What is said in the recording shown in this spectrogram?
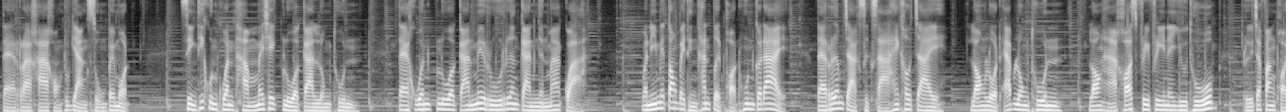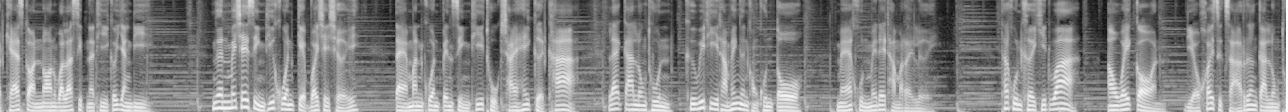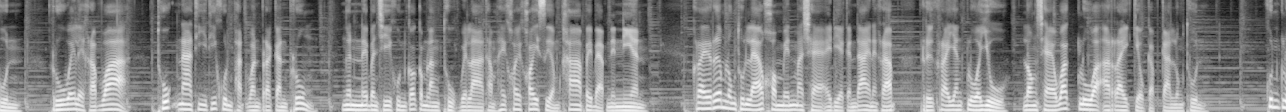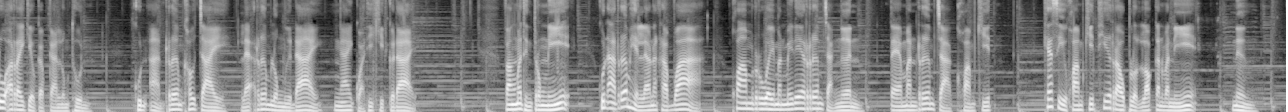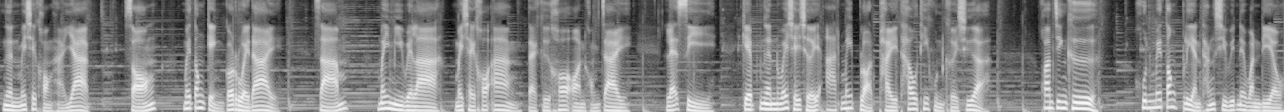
แต่ราคาของทุกอย่างสูงไปหมด สิ่งที่คุณควรทำไม่ใช่กลัวการลงทุน แต่ควรกลัวการไม่รู้เรื่องการเงินมากกว่า วันนี้ไม่ต้องไปถึงขั้นเปิดพอร์ตหุ้นก็ได้ แต่เริ่มจากศึกษาให้เข้าใจ ลองโหลดแอปลงทุน ลองหาคอร์สฟรีๆใน YouTube หรือจะฟังพอดแคสต์ก่อนนอนวันละ 10 นาทีก็ยังดี เงินไม่ใช่สิ่งที่ควรเก็บไว้เฉยๆ แต่มันควรเป็นสิ่งที่ถูกใช้ให้เกิดค่า และการลงทุนคือวิธีทำให้เงินของคุณโต แม้คุณไม่ได้ทำอะไรเลย ถ้าคุณเคยคิดว่า เอาไว้ก่อน เดี๋ยวค่อยศึกษาเรื่องการลงทุน รู้ไว้เลยครับว่า ทุกนาทีที่คุณผัดวันประกันพรุ่ง เงินในบัญชีคุณก็กำลังถูกเวลาทำให้ค่อยๆ เสื่อมค่าไปแบบเนียนๆ ใครเริ่มลงทุนแล้วคอมเมนต์มาแชร์ไอเดียกันได้นะครับ หรือใครยังกลัวอยู่ ลองแชร์ว่ากลัวอะไรเกี่ยวกับการลงทุน คุณกลัวอะไรเกี่ยวกับการลงทุน คุณอาจเริ่มเข้าใจและเริ่มลงมือได้ง่ายกว่าที่คิดก็ได้ ฟังมาถึงตรงนี้ คุณอาจเริ่มเห็นแล้วนะครับว่า ความรวยมันไม่ได้เริ่มจากเงิน แต่มันเริ่มจากความคิด แค่ 4 ความคิดที่เราปลดล็อกกันวันนี้ 1. เงินไม่ใช่ของหายาก 2. ไม่ต้องเก่งก็รวยได้ 3. ไม่มีเวลาไม่ใช่ข้ออ้าง แต่คือข้ออ่อนของใจ และ 4. เก็บเงินไว้เฉยๆอาจไม่ปลอดภัยเท่าที่คุณเคยเชื่อ ความจริงคือ คุณไม่ต้องเปลี่ยนทั้งชีวิตในวันเดียว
